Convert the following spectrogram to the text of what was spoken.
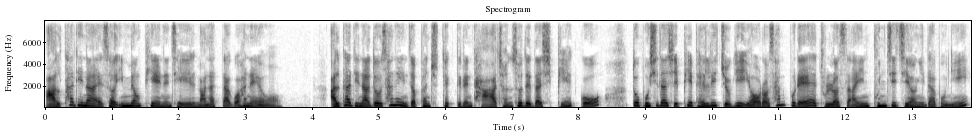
알타디나에서 인명피해는 제일 많았다고 하네요. 알타디나도 산에 인접한 주택들은 다 전소되다시피 했고 또 보시다시피 벨리 쪽이 여러 산불에 둘러싸인 분지 지형이다 보니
